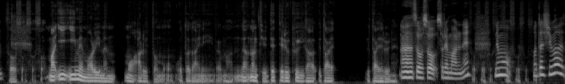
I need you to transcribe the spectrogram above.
ん。そうそうそうそう。まあ、いいいい面も悪い面もあると思う。お互いに。まあ、ななんていう、出てる釘が歌え、歌えるね。ああ、そうそう、それもあるね。でも私は、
